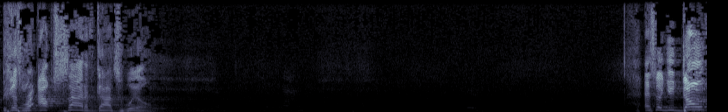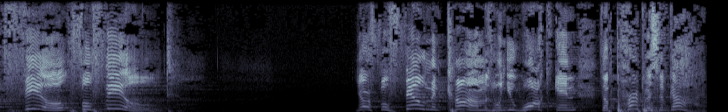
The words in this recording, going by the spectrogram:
because we're outside of God's will. And so you don't feel fulfilled. Your fulfillment comes when you walk in the purpose of God.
